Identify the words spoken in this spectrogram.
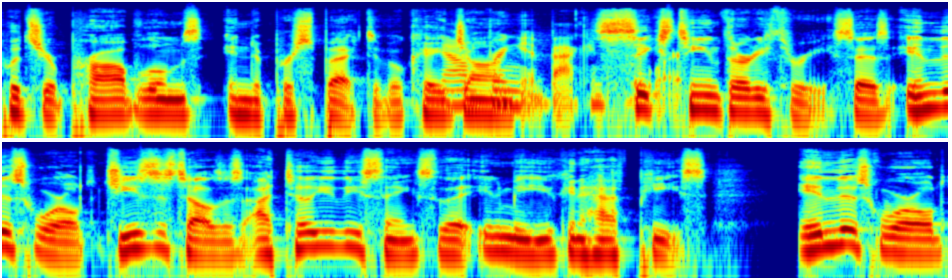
puts your problems into perspective. Okay, Now John. bring it back into the word. sixteen thirty three says, "In this world, Jesus tells us, I tell you these things so that in me you can have peace. In this world,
